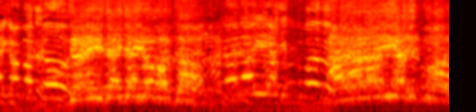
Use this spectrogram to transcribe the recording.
ജയ് ജയ് ജയ് യുവമോർച്ച ആരാണ് ഈ അജിത് കുമാർ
